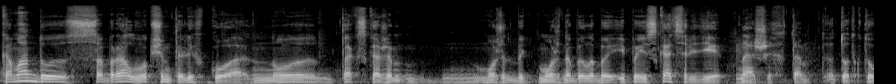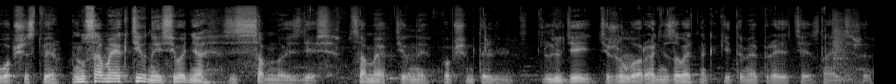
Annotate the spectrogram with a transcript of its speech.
Команду собрал, в общем-то, легко. Но, так скажем, может быть, можно было бы и поискать среди наших, там, тот, кто в обществе. Ну, самые активные сегодня со мной здесь. Самые активные. В общем-то, людей тяжело организовать на какие-то мероприятия, знаете,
